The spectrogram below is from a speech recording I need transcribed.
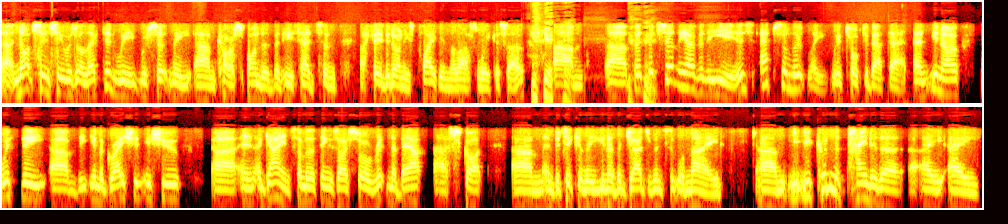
Uh, not since he was elected. We we certainly um, corresponded, but he's had some a fair bit on his plate in the last week or so. Yeah. Um, uh, but but certainly over the years, absolutely, we've talked about that. And you know, with the um, the immigration issue, uh, and again, some of the things I saw written about uh, Scott, um, and particularly you know the judgments that were made, um, you, you, couldn't have painted a a, a,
